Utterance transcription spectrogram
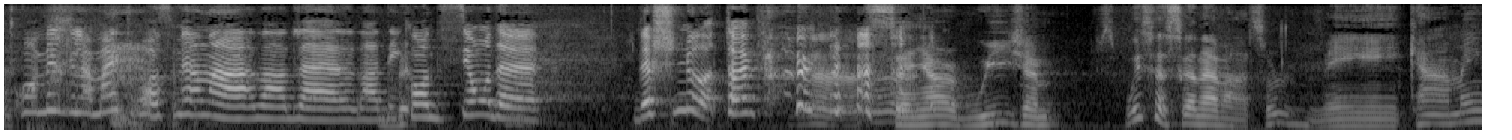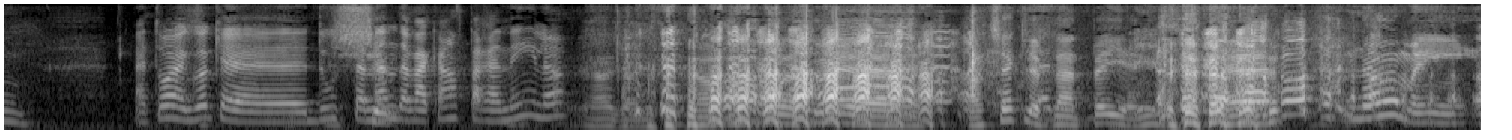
euh, 3000 km, 3 semaines dans, dans, de la- dans des conditions de, de schnout, un peu? Seigneur, oui, j'aime. Oui, ce serait une aventure, mais quand même. Ben, toi, un gars qui a 12 Je- semaines de vacances par année, là. Ah, j'en- non, toi, euh, on check le plan de paye, Annie. Euh, non, mais, tu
